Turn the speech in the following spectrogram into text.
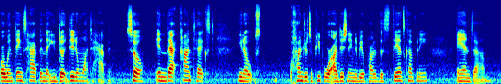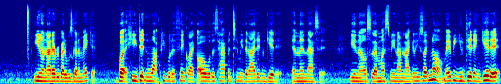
or when things happen that you d- didn't want to happen. So, in that context, you know, hundreds of people were auditioning to be a part of this dance company, and um, you know, not everybody was going to make it. But he didn't want people to think like, oh, well, this happened to me that I didn't get it, and then that's it, you know. So that must mean I'm not going. to He's like, no, maybe you didn't get it.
